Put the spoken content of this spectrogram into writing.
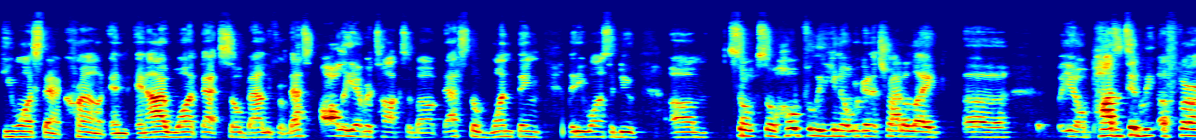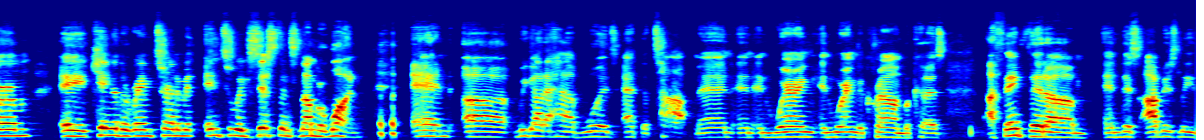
He wants that crown. And and I want that so badly from him. That's all he ever talks about. That's the one thing that he wants to do. Um, so so hopefully you know we're gonna try to like uh, you know positively affirm a King of the Ring tournament into existence. Number one, and uh, we got to have Woods at the top, man, and and wearing and wearing the crown because I think that um, and this obviously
